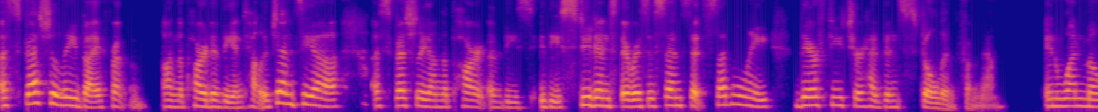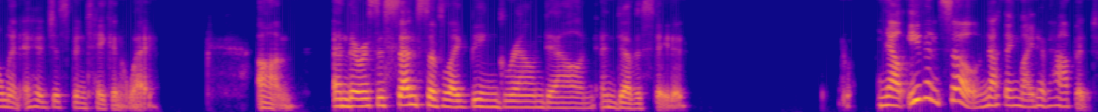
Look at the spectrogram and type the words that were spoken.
especially by from on the part of the intelligentsia, especially on the part of these, these students, there was a sense that suddenly their future had been stolen from them. In one moment, it had just been taken away. Um, and there was a sense of like being ground down and devastated. Now, even so, nothing might have happened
